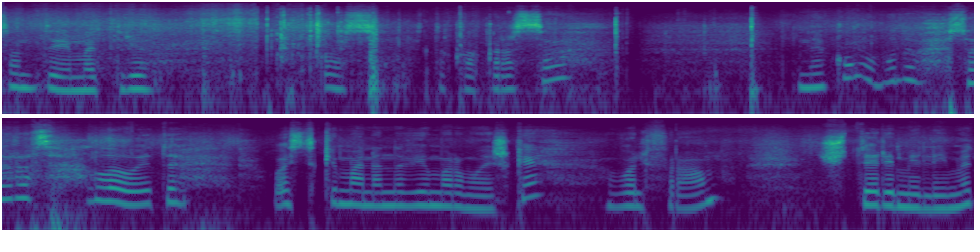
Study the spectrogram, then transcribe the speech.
сантиметрів. Ось така краса, на якому буду зараз ловити. Ось такі в мене нові мармишки. Вольфрам 4 мм,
